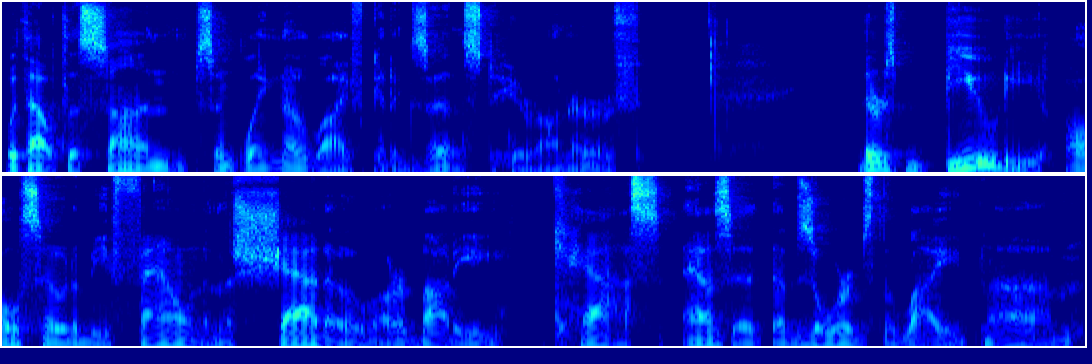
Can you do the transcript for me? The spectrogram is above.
Without the sun, simply no life could exist here on Earth. There's beauty also to be found in the shadow our body casts as it absorbs the light, um,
